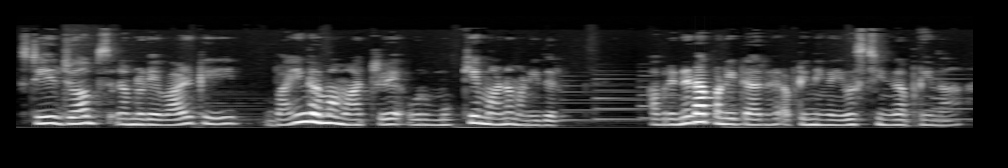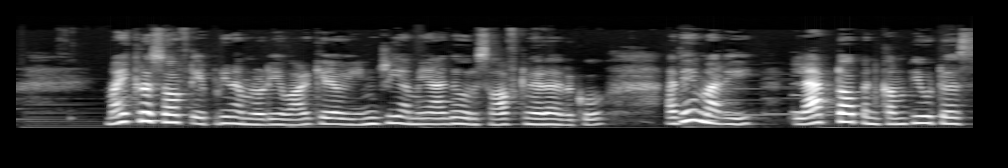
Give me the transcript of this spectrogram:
ஸ்டீவ் ஜாப்ஸ் நம்மளுடைய வாழ்க்கையை பயங்கரமாக மாற்றிய ஒரு முக்கியமான மனிதர். அவர் என்னடா பண்ணிட்டாரு அப்படின்னு நீங்கள் யோசிச்சிங்க அப்படின்னா மைக்ரோசாஃப்ட் எப்படி நம்மளுடைய வாழ்க்கையில் ஒரு இன்றியமையாத ஒரு சாஃப்ட்வேராக இருக்கோ அதே மாதிரி லேப்டாப் அண்ட் கம்ப்யூட்டர்ஸ்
